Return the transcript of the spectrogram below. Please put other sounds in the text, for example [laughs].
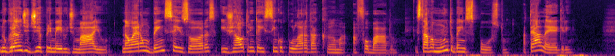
No grande dia 1 de maio, não eram bem seis horas e já o 35 pulara da cama, afobado. Estava muito bem disposto, até alegre.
